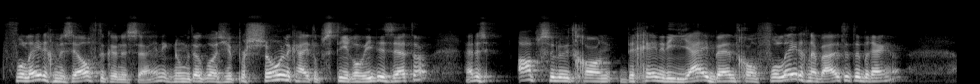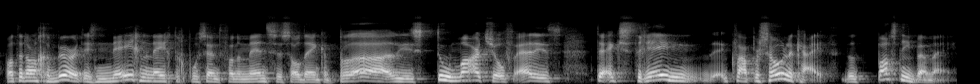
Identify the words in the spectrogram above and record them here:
volledig mezelf te kunnen zijn. Ik noem het ook wel eens je persoonlijkheid op steroïden zetten. dus absoluut gewoon degene die jij bent gewoon volledig naar buiten te brengen. Wat er dan gebeurt is 99% van de mensen zal denken, die is too much of die is te extreem qua persoonlijkheid. Dat past niet bij mij.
